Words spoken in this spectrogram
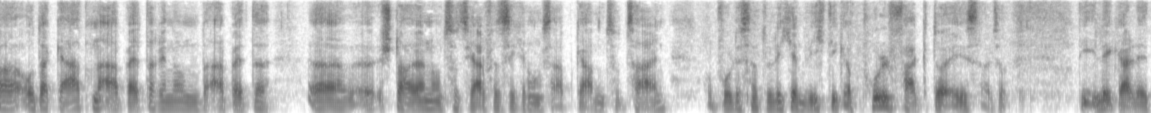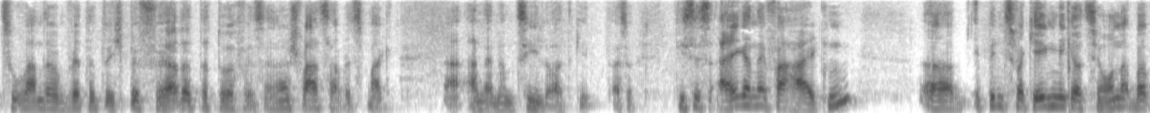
oder Gartenarbeiterinnen und Arbeiter äh, Steuern und Sozialversicherungsabgaben zu zahlen, obwohl das natürlich ein wichtiger Pull-Faktor ist. Also die illegale Zuwanderung wird natürlich befördert dadurch, wenn es einen Schwarzarbeitsmarkt äh, an einem Zielort gibt. Also dieses eigene Verhalten äh, ich bin zwar gegen Migration, aber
